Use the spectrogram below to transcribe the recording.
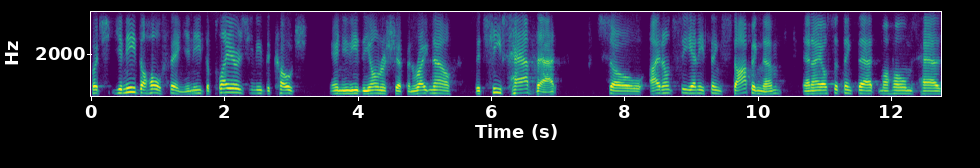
but you need the whole thing. You need the players, you need the coach, and you need the ownership. And right now, the Chiefs have that. So I don't see anything stopping them. And I also think that Mahomes has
